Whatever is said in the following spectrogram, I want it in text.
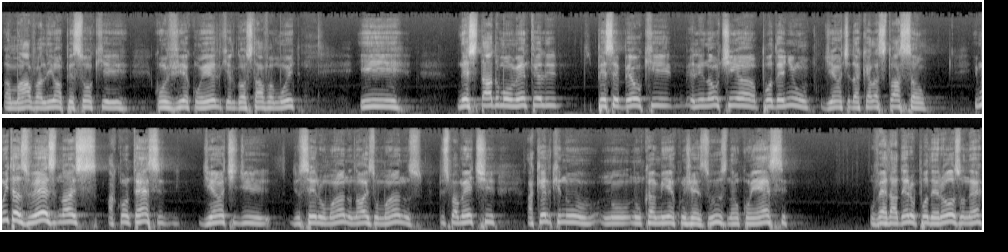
amava ali, uma pessoa que convivia com ele, que ele gostava muito. E nesse dado momento ele percebeu que ele não tinha poder nenhum diante daquela situação. E muitas vezes nós acontece diante de, um ser humano, nós humanos, principalmente aquele que não, não, não caminha com Jesus, não conhece o verdadeiro poderoso, né?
